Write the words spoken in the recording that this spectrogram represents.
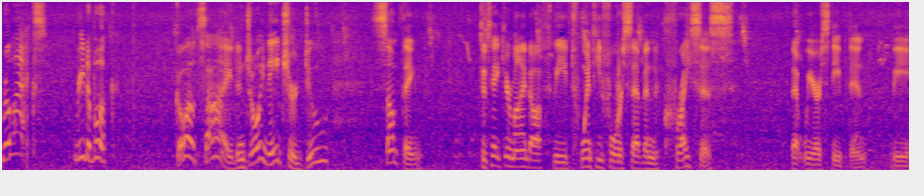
relax, read a book, go outside, enjoy nature, do something to take your mind off the 24 7 crisis that we are steeped in. The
